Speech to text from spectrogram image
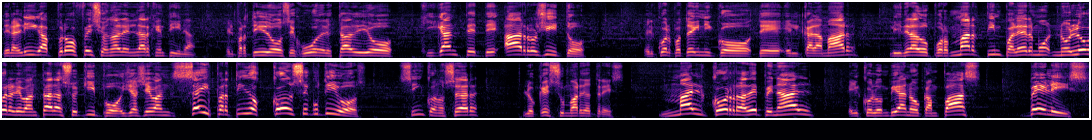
de la Liga Profesional en la Argentina. El partido se jugó en el estadio Gigante de Arroyito. El cuerpo técnico de El Calamar, liderado por Martín Palermo, no logra levantar a su equipo y ya llevan seis partidos consecutivos sin conocer lo que es sumar de a tres. Mal corra de penal, el colombiano Campás, Vélez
